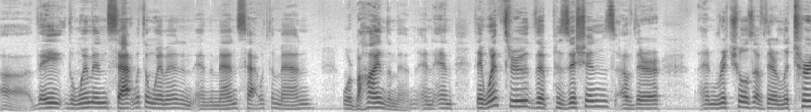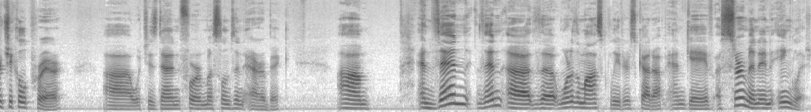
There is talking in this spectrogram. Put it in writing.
uh, they, the women sat with the women and, and, the men sat with the men or behind the men. And, and they went through the positions of their and rituals of their liturgical prayer, uh, which is done for Muslims in Arabic. Um, and then, then uh, the, one of the mosque leaders got up and gave a sermon in English.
